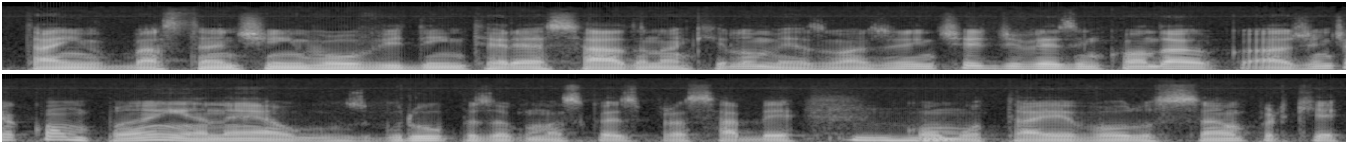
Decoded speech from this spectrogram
estar tá bastante envolvido e interessado naquilo mesmo. A gente de vez em quando a, a gente acompanha, né, alguns grupos, algumas coisas para saber uhum. como está a evolução, porque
